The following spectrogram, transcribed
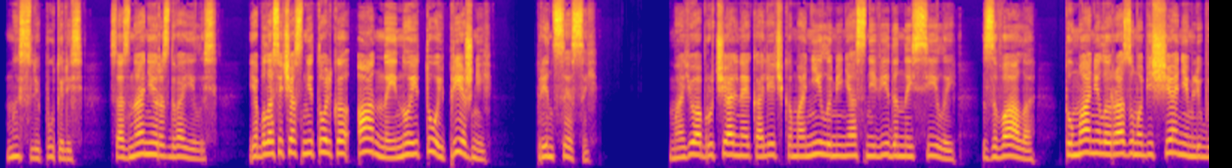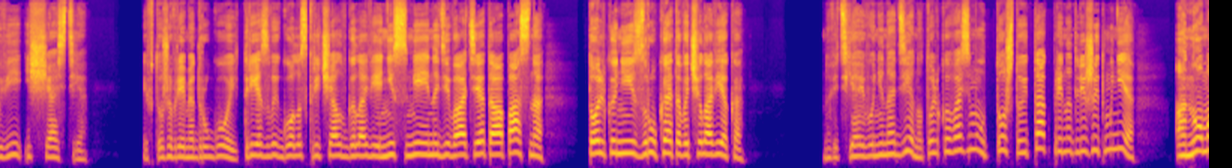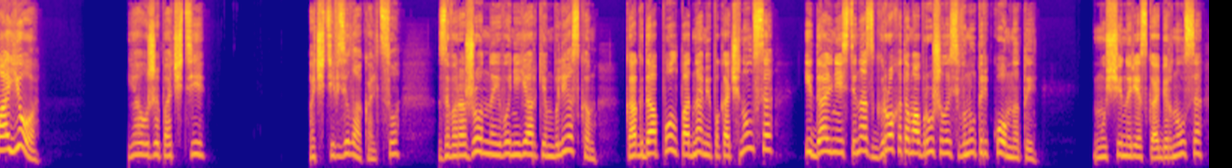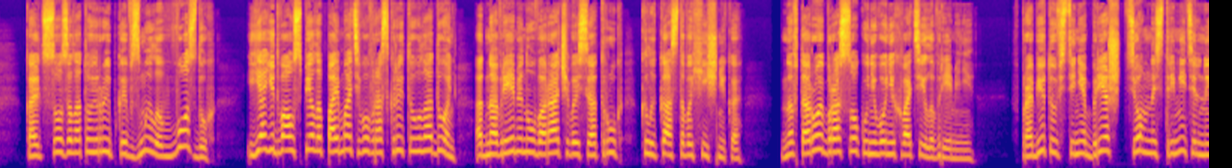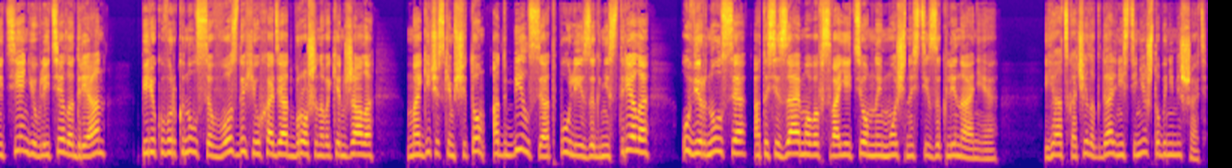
Мысли путались, сознание раздвоилось. Я была сейчас не только Анной, но и той, прежней, принцессой. Моё обручальное колечко манило меня с невиданной силой, звало, туманило разум обещанием любви и счастья. И в то же время другой, трезвый голос кричал в голове «Не смей надевать, это опасно! Только не из рук этого человека!» Но ведь я его не надену, только возьму то, что и так принадлежит мне. Оно моё! Я уже почти... Почти взяла кольцо, заворожённая его неярким блеском, когда пол под нами покачнулся, и дальняя стена с грохотом обрушилась внутрь комнаты. Мужчина резко обернулся, кольцо золотой рыбкой взмыло в воздух, и я едва успела поймать его в раскрытую ладонь, одновременно уворачиваясь от рук клыкастого хищника. На второй бросок у него не хватило времени. В пробитую в стене брешь темной стремительной тенью влетел Адриан, перекувыркнулся в воздухе, уходя от брошенного кинжала, магическим щитом отбился от пули из огнестрела — увернулся от осязаемого в своей темной мощности заклинания. Я отскочила к дальней стене, чтобы не мешать.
